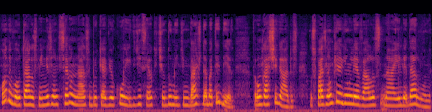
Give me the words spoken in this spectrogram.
Quando voltaram, os meninos não disseram nada sobre o que havia ocorrido e disseram que tinham dormido embaixo da batedeira. Foram castigados. Os pais não queriam levá-los na ilha da Luna,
